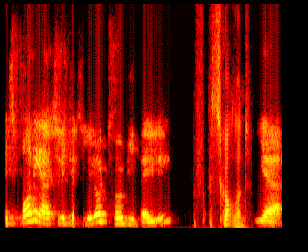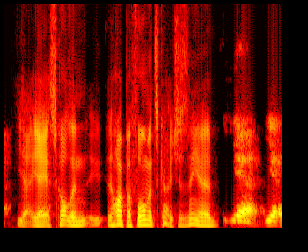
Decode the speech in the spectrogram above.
It's funny actually because you know Toby Bailey. Scotland. Yeah, Yeah, yeah, Scotland, high performance coach, isn't he? Uh, yeah, yeah.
